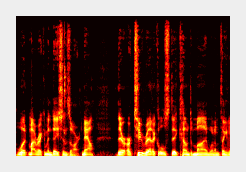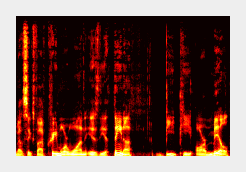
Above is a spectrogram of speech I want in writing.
what my recommendations are. Now, there are two reticles that come to mind when I'm thinking about 6.5 Creedmoor. One is the Athena BPR mill,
